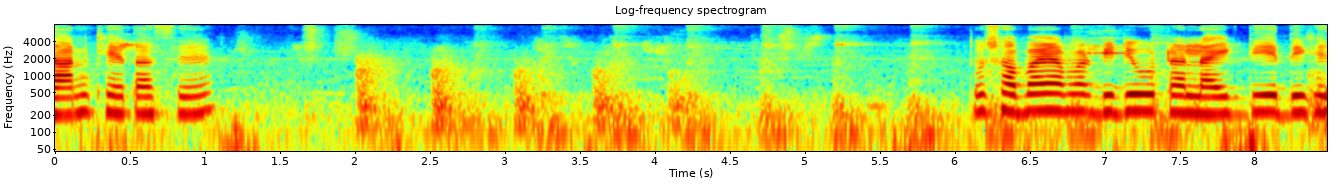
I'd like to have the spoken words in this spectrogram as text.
ধান ক্ষেত আছে। তো সবাই আমার ভিডিওটা লাইক দিয়ে দেখে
